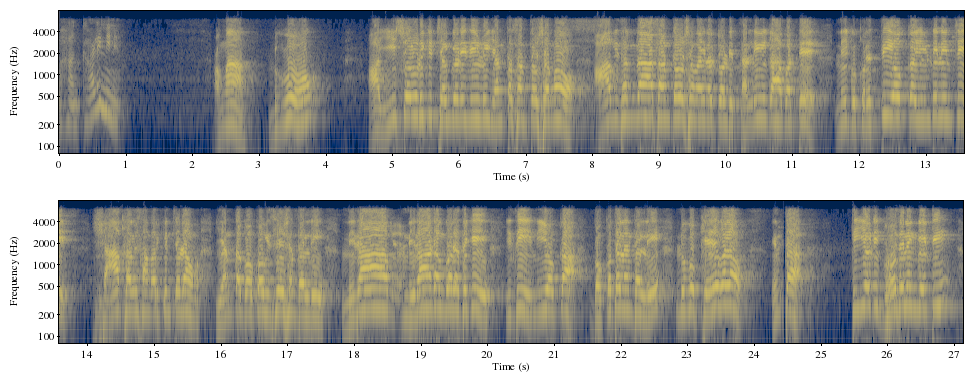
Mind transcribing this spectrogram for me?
మహంకాళిని నేను అమ్మా నువ్వు ఆ ఈశ్వరుడికి చెంగడి నీళ్ళు ఎంత సంతోషమో ఆ విధంగా సంతోషమైనటువంటి తల్లివి కాబట్టి నీకు ప్రతి ఒక్క ఇంటి నుంచి శాఖలు సమర్పించడం ఎంత గొప్ప విశేషం తల్లి. నిరా నిరాడంబరతకి ఇది నీ యొక్క గొప్పతనం తల్లి. నువ్వు కేవలం ఇంత తీయటి భోజనం పెట్టి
